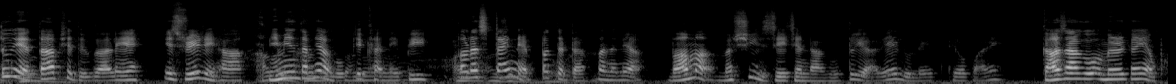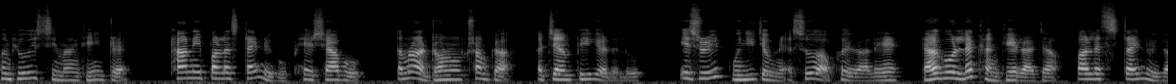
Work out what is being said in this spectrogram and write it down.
သူ့ရဲ့သားဖြစ်သူကလည်းအစ္စရေးတွေဟာမြင်မြင်သမျှကိုပြစ်ခတ်နေပြီးပါလက်စတိုင်းနဲ့ပတ်သက်တာမှန်သမျှဘာမှမရှိစေချင်တာကိုတွေ့ရတယ်လို့လည်းပြောပါတယ်။ဂါဇာကိုအမေရိကန်ရဲ့ဖွံ့ဖြိုးရေးစီမံကိန်းအတွက် ဌာနေပါလက်စတိုင်းတွေကိုဖယ်ရှားဖို့သမ္မတဒေါ်နယ်ထရမ့်ကအကြံပေးခဲ့တယ်လို့အစ္စရေးဝန်ကြီးချုပ်နဲ့အစိုးရအဖွဲ့ကလည်းဒါကိုလက်ခံခဲ့တာကြောင့်ပါလက်စတိုင်းတွေက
